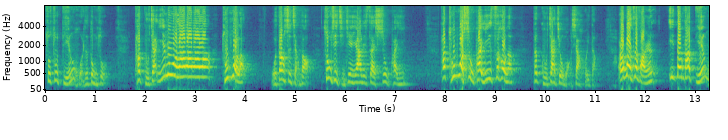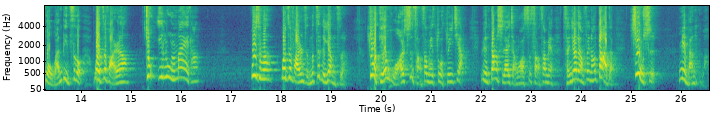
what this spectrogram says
做出点火的动作，它股价一路拉拉拉拉突破了，我当时讲到。中期颈线压力在十五块一，它突破十五块一之后呢，它股价就往下回档。而外资法人一当它点火完毕之后，外资法人啊就一路卖它。为什么外资法人怎么这个样子？做点火而市场上面做追价？因为当时来讲的话，市场上面成交量非常大的就是面板股啊，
